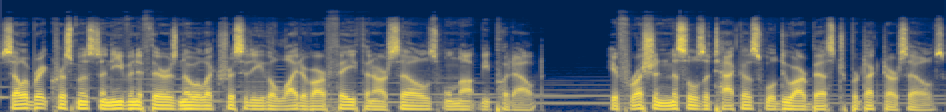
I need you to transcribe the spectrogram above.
Celebrate Christmas, and even if there is no electricity, the light of our faith in ourselves will not be put out. If Russian missiles attack us, we'll do our best to protect ourselves.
